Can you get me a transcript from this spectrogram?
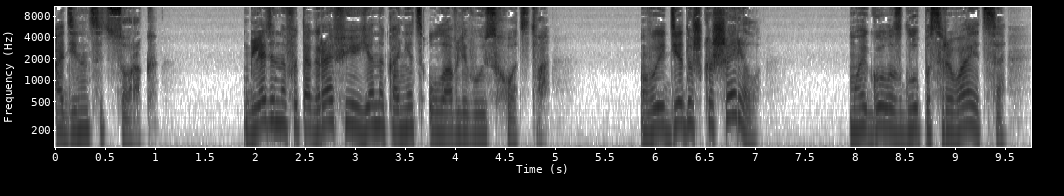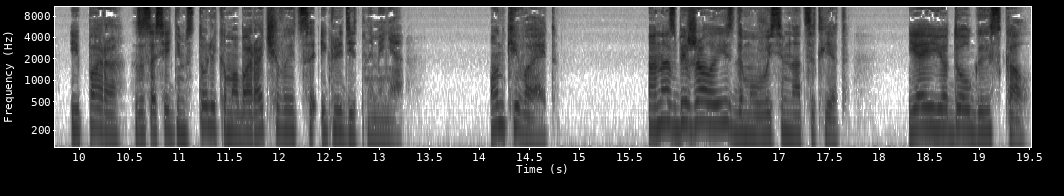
11.40. Глядя на фотографию, я, наконец, улавливаю сходство. «Вы дедушка Шерил?» Мой голос глупо срывается, и пара за соседним столиком оборачивается и глядит на меня. Он кивает. Она сбежала из дому в 18 лет. Я ее долго искал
